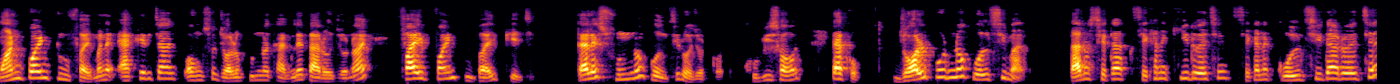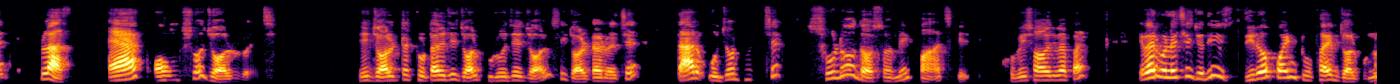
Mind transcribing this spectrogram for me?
ওয়ান পয়েন্ট টু ফাইভ মানে একের চার অংশ জলপূর্ণ থাকলে তার ওজন হয় five point two five KG. তাহলে শূন্য কলসির ওজন কত? খুবই সহজ। দেখো, জলপূর্ণ কলসি মানে তার সেটা, সেখানে কি রয়েছে? সেখানে কলসিটা রয়েছে প্লাস এক অংশ জল রয়েছে। যে জলটা টোটাল যে জল, পুরো যে জল, সেই জলটা রয়েছে, তার ওজন হচ্ছে ষোলো দশমিক পাঁচ কেজি। খুবই সহজ ব্যাপার। এবার বলেছে যদি জিরো পয়েন্ট টু ফাইভ জলপূর্ণ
